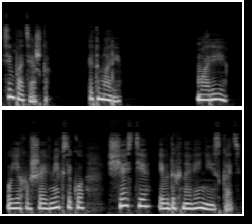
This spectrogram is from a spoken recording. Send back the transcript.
симпатяшка. Это Мари. Мари, уехавшая в Мексику, счастье и вдохновение искать.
